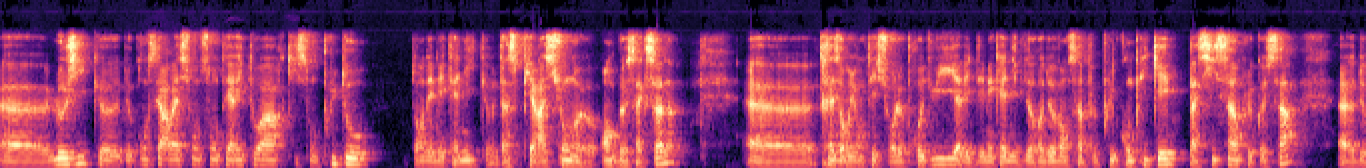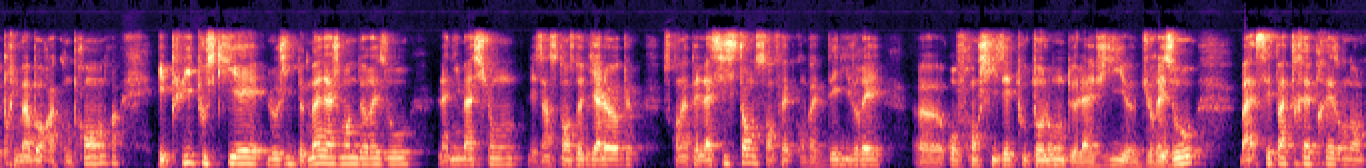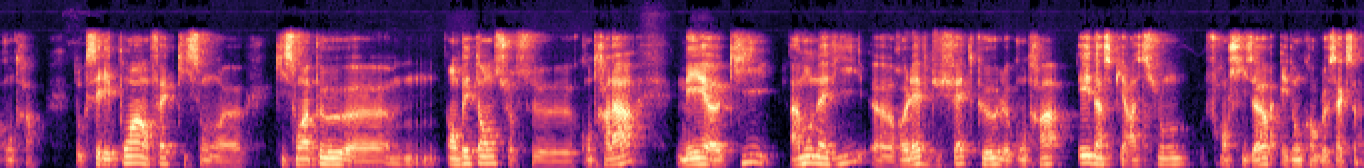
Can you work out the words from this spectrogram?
euh, logiques de conservation de son territoire qui sont plutôt dans des mécaniques d'inspiration euh, anglo-saxonne, euh, très orientés sur le produit, avec des mécanismes de redevance un peu plus compliqués, pas si simples que ça, euh, de prime abord à comprendre. Et puis tout ce qui est logique de management de réseau, l'animation, les instances de dialogue, ce qu'on appelle l'assistance en fait qu'on va délivrer euh, aux franchisés tout au long de la vie euh, du réseau, bah, c'est pas très présent dans le contrat. Donc c'est les points en fait qui sont euh, qui sont un peu euh, embêtants sur ce contrat-là, mais euh, qui, à mon avis, relèvent du fait que le contrat est d'inspiration franchiseur et donc anglo-saxonne.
